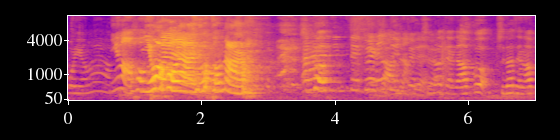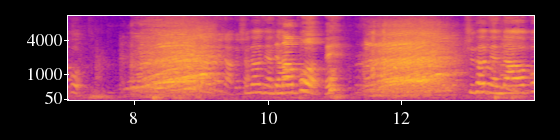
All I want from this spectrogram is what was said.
我赢了呀。你往后，你往后呀，你我走哪儿啊？石头，对对上对上对。石头剪刀布，石头剪刀布。石头剪剪刀布，哎，石头剪刀布。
